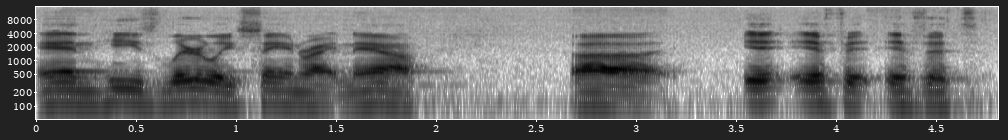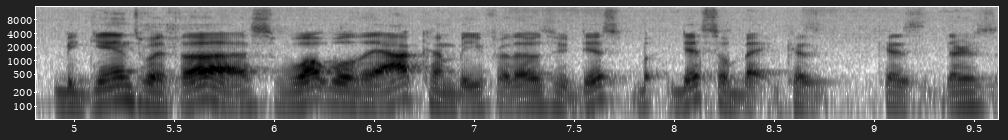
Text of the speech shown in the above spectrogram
And he's literally saying right now, uh, if, it, if it begins with us, what will the outcome be for those who dis- disobey? Because there's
